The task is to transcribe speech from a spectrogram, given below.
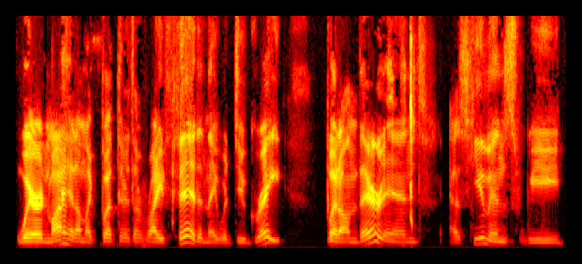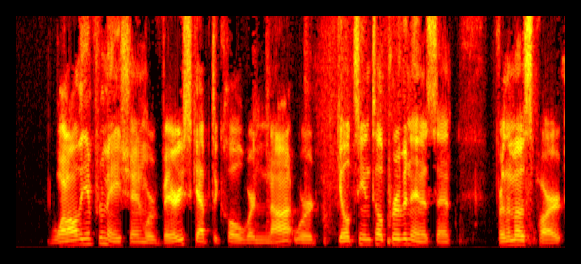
Where in my head, I'm like, but they're the right fit and they would do great. But on their end, as humans, we want all the information. We're very skeptical. We're not, we're guilty until proven innocent for the most part.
